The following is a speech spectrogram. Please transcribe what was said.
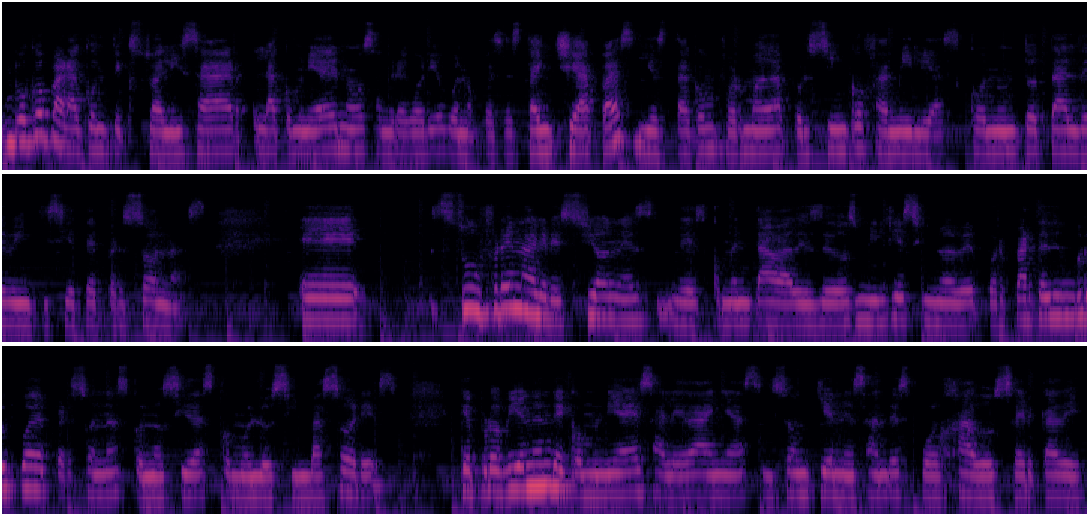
Un poco para contextualizar, la comunidad de Nuevo San Gregorio, bueno, pues está en Chiapas y está conformada por cinco familias con un total de 27 personas. Sufren agresiones, les comentaba, desde 2019 por parte de un grupo de personas conocidas como los invasores, que provienen de comunidades aledañas y son quienes han despojado cerca de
